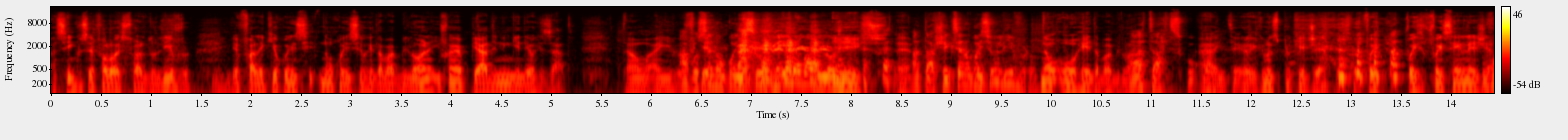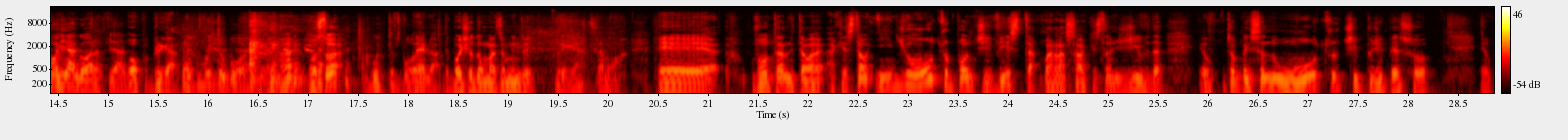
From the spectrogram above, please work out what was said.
assim que você falou a história do livro, uhum. eu falei que eu conheci, não conhecia o rei da Babilônia e foi uma piada e ninguém deu risada. Então, aí ah, fiquei... você não conhecia o rei da Babilônia? Isso. É. Ah, tá. Achei que você não conhecia o livro. Não, o rei da Babilônia. Ah, tá. Desculpa. Ah, então, eu não expliquei direto. Foi, foi, foi sem legenda. Vou rir agora, piada. Opa, obrigado. Muito boa. Uhum. Gostou? Muito boa. Legal. Depois eu dou mais amendoim. Obrigado. Tá bom. É, voltando então à questão, e de um outro ponto de vista, com relação à questão de dívida, eu estou pensando em um outro tipo de pessoa. Eu,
